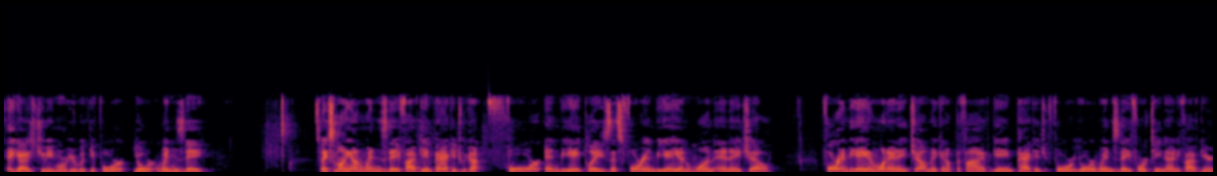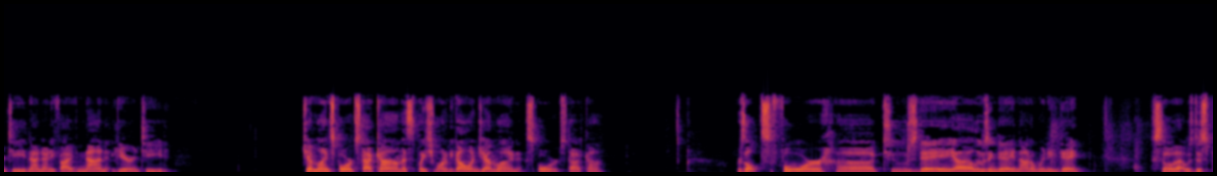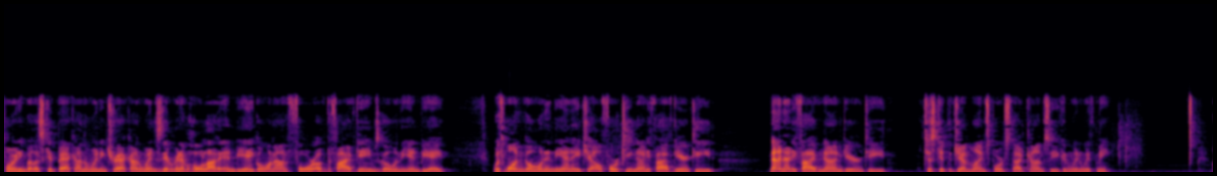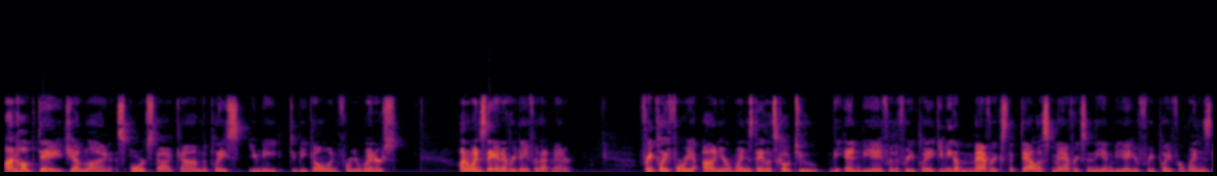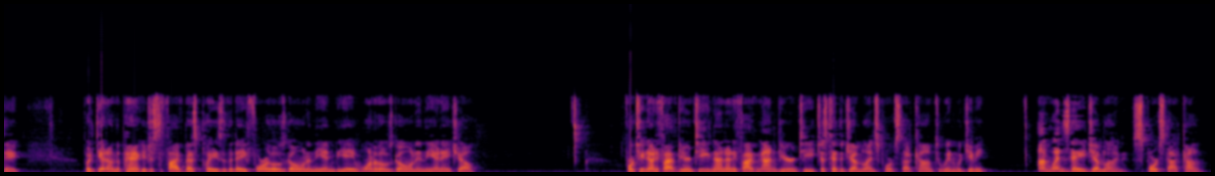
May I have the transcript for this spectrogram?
Hey guys, Jimmy Moore here with you for your Wednesday. Let's make some money on Wednesday. Five game package. We got four NBA plays. That's four NBA and one NHL. Four NBA and one NHL making up the five game package for your Wednesday. Fourteen ninety five guaranteed, nine ninety five non guaranteed. GemlineSports.com. That's the place you want to be going. GemlineSports.com. Results for uh, Tuesday, uh, losing day, not a winning day. So that was disappointing, but let's get back on the winning track on Wednesday. We're going to have a whole lot of NBA going on. Four of the five games go in the NBA, with one going in the NHL, fourteen ninety five guaranteed, nine ninety five non guaranteed. Just get the gemlinesports.com so you can win with me. On Hump Day, GemlineSports.com, the place you need to be going for your winners. On Wednesday and every day for that matter. Free play for you on your Wednesday. Let's go to the NBA for the free play. Give me the Mavericks, the Dallas Mavericks in the NBA, your free play for Wednesday. But get on the package. It's the five best plays of the day. Four of those going in the NBA, one of those going in the NHL. Fourteen ninety five guaranteed, nine ninety five non guaranteed. Just head to gemlinesports.com to win with Jimmy on Wednesday. Gemlinesports.com.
